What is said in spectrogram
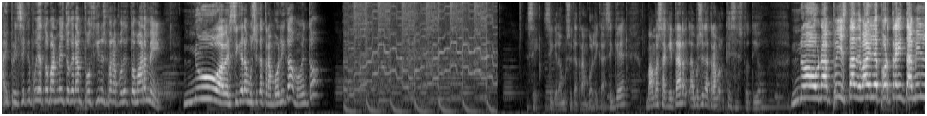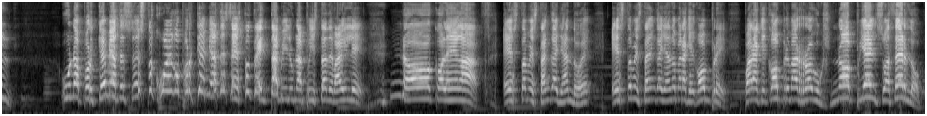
Ay, pensé que podía tomarme esto, que eran pociones para poder tomarme No, a ver, sigue la música trambólica, un momento Sí, sigue la música trambólica Así que vamos a quitar la música trambólica ¿Qué es esto, tío? ¡No! ¡Una pista de baile por 30.000! ¡Una! ¿Por qué me haces esto, juego? ¿Por qué me haces esto? ¡30.000! ¡Una pista de baile! ¡No, colega! Esto me está engañando, ¿eh? Esto me está engañando para que compre Para que compre más Robux ¡No pienso hacerlo!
